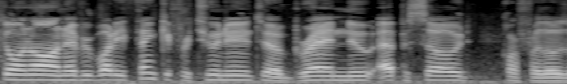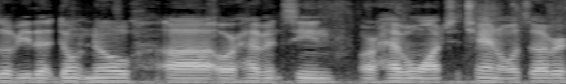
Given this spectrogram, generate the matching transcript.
going on everybody? Thank you for tuning in to a brand new episode. Or for those of you that don't know uh, or haven't seen or haven't watched the channel whatsoever,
